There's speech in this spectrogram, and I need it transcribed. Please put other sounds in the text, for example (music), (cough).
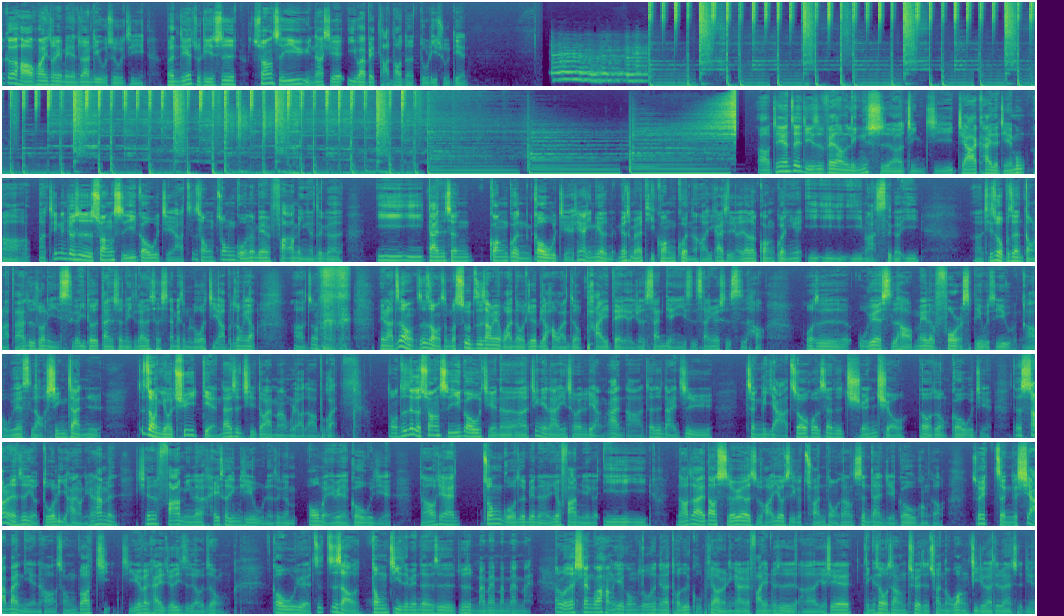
各位好，欢迎收听《美人传》第五十五集。本集的主题是双十一与那些意外被打到的独立书店。好，今天这一集是非常临时啊、紧急加开的节目啊啊！今天就是双十一购物节啊。自从中国那边发明了这个一一单身光棍购物节，现在已经没有没有什么人提光棍了哈。一开始有叫做光棍，因为一一一一嘛，四个一。呃，其实我不是很懂了，反正就是说你四个一都是单身的，但是实在没什么逻辑啊，不重要啊。这种 (laughs) 没啦，这种这种什么数字上面玩的，我觉得比较好玩，只有拍 day，也就是三点一是三月十四号。或是五月四号，May the Force be with you 啊，五月四号星战日，这种有趣一点，但是其实都还蛮无聊的啊。不管，总之这个双十一购物节呢，呃，近年来已经成为两岸啊，甚至乃至于整个亚洲或者甚至全球都有这种购物节。这商人是有多厉害哦？你看他们先是发明了黑色星期五的这个欧美那边的购物节，然后现在中国这边的人又发明了一个一一一，然后再来到十二月二十五号，又是一个传统上圣诞节购物狂潮。所以整个下半年哈，从不知道几几月份开始就一直有这种购物月，至至少冬季这边真的是就是买买买买买。那如果在相关行业工作或者你在投资股票的人，应该会发现就是呃有些零售商确实传统旺季就在这段时间。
